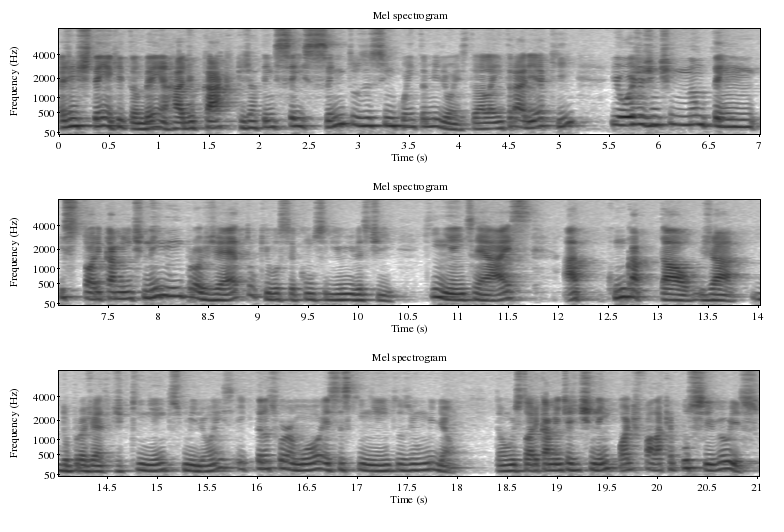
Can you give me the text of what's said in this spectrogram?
A gente tem aqui também a Rádio Caca, que já tem 650 milhões, então ela entraria aqui e hoje a gente não tem historicamente nenhum projeto que você conseguiu investir 500 reais a, com capital já do projeto de 500 milhões e que transformou esses 500 em 1 milhão. Então, historicamente, a gente nem pode falar que é possível isso.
